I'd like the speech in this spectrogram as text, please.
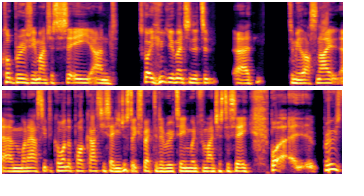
Club Brugge Manchester City. And Scott, you, you mentioned it to uh, to me last night um, when I asked you to come on the podcast. You said you just expected a routine win for Manchester City, but uh, Bruges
